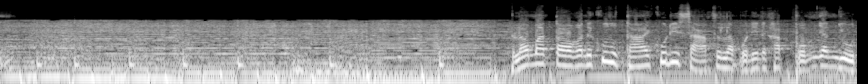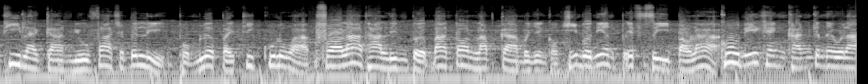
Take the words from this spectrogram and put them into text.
ม เรามาต่อกันในคู่สุดท้ายคู่ที่ 3สำหรับวันนี้นะครับ ผมยังอยู่ที่รายการยูฟาแชมเปี้ยนลีกผมเลือกไปที่คู่ระหว่างฟอร่าทาลินเปิดบ้านต้อนรับการมาเยือนของฮิเบเนียนเอฟซีเปาล่าคู่นี้แข่งขันกันในเวลา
